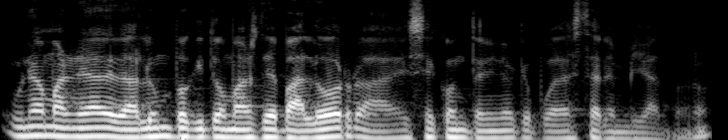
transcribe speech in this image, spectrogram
una manera de darle un poquito más de valor a ese contenido que pueda estar enviando. ¿no?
